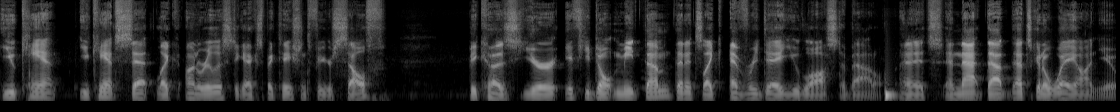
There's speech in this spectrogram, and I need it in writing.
you can't you can't set like unrealistic expectations for yourself because you're if you don't meet them then it's like every day you lost a battle and it's and that that that's going to weigh on you.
